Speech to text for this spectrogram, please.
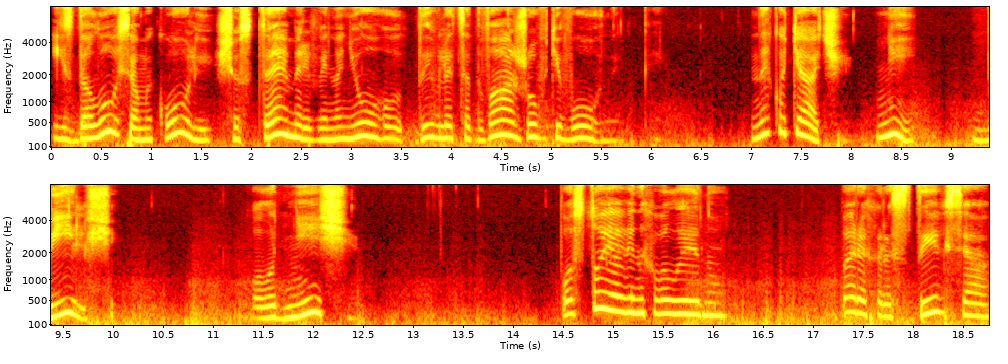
І здалося Миколі, що з темряви на нього дивляться два жовті вогники. Не котячі, ні, більші, холодніші. Постояв він хвилину, перехрестився,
